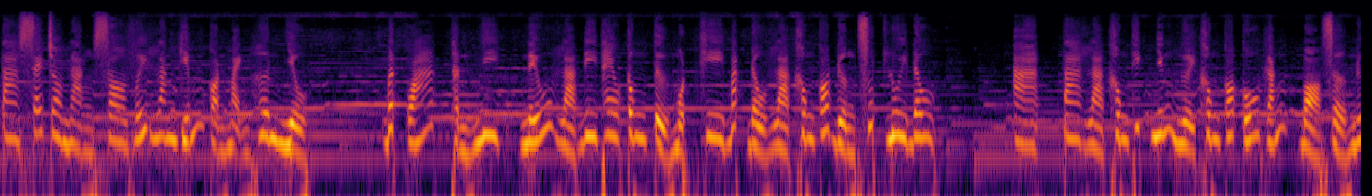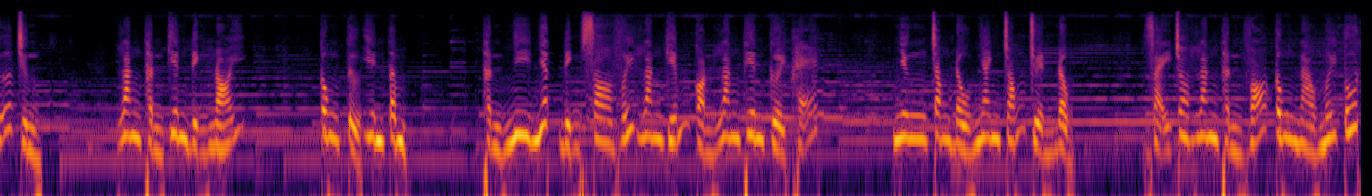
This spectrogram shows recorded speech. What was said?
ta sẽ cho nàng so với lăng kiếm còn mạnh hơn nhiều. Bất quá, thần nhi, nếu là đi theo công tử một khi bắt đầu là không có đường rút lui đâu. À, ta là không thích những người không có cố gắng bỏ sở nữa chừng. Lăng thần kiên định nói. Công tử yên tâm. Thần nhi nhất định so với lăng kiếm còn lăng thiên cười khẽ. Nhưng trong đầu nhanh chóng chuyển động. Dạy cho lăng thần võ công nào mới tốt.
